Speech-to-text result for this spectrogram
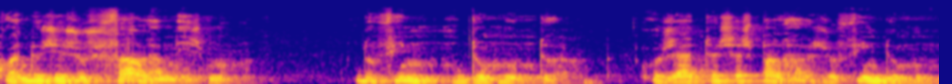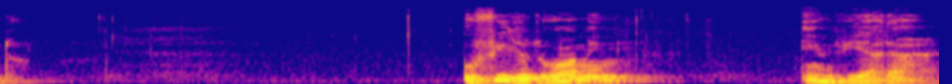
quando Jesus fala mesmo do fim do mundo, usando essas palavras, o fim do mundo. O Filho do Homem enviará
